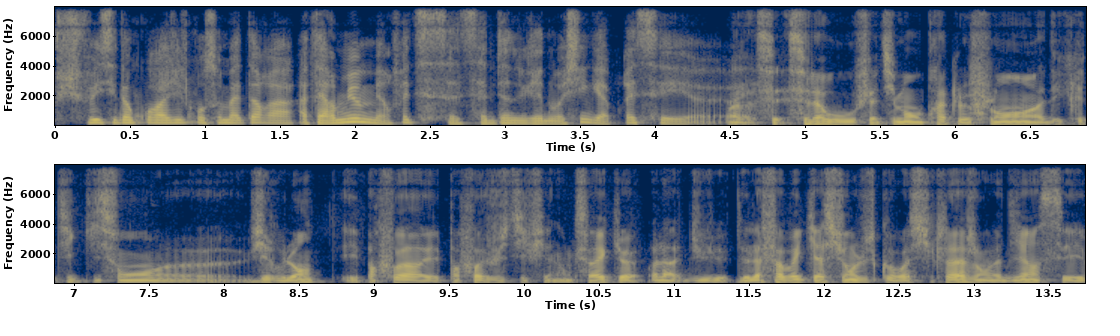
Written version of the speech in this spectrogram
je vais essayer d'encourager le consommateur à, faire mieux, mais en fait, ça, devient du greenwashing. Et après, c'est. Euh, c'est là où, effectivement, on prête le flanc à des critiques qui sont euh, virulentes et parfois, et parfois justifiées. Donc, c'est vrai que, voilà, du, de la fabrication jusqu'au recyclage, on va dire, c'est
